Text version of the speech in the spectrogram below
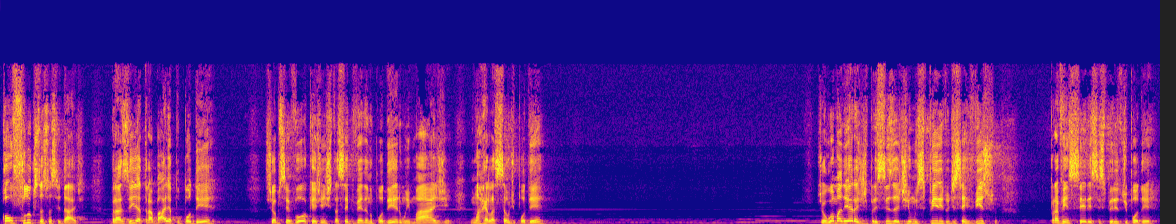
Qual o fluxo da sua cidade? Brasília trabalha por poder. Você observou que a gente está sempre vendendo poder, uma imagem, uma relação de poder? De alguma maneira, a gente precisa de um espírito de serviço para vencer esse espírito de poder.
